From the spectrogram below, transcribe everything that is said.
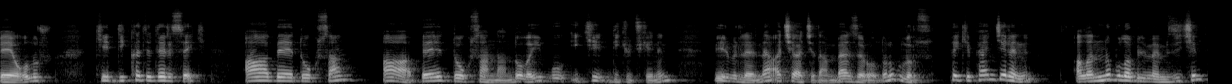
B olur. Ki dikkat edersek AB 90, AB 90'dan dolayı bu iki dik üçgenin birbirlerine açı açıdan benzer olduğunu buluruz. Peki pencerenin alanını bulabilmemiz için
